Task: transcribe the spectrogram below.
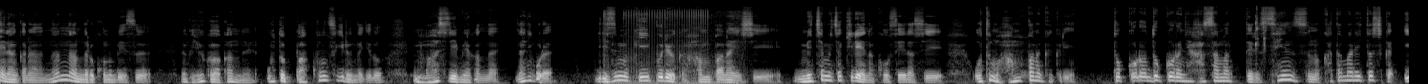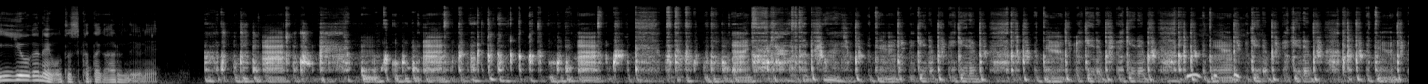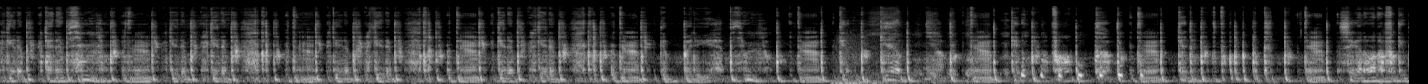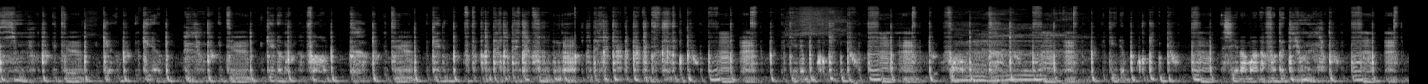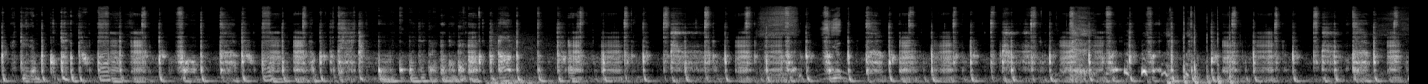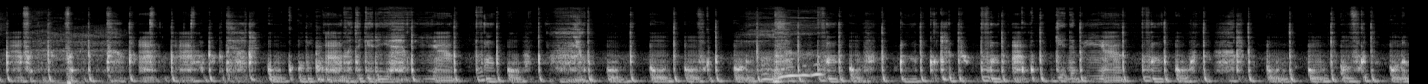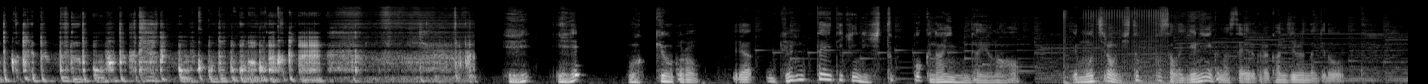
ボーカルフライなんかな？何なんだろうこのベース。なんかよくわかんない。音爆音すぎるんだけど。マジで意味わかんない。何これ？リズムキープ力半端ないしめちゃめちゃ綺麗な構成だし音も半端なくクリーン。ところどころに挟まってるセンスの塊としか言いようがない落とし方があるんだよね。え体的に人っぽくないんだよな。いやもちろん人っぽさはユニークなスタイルから感じるんだけど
